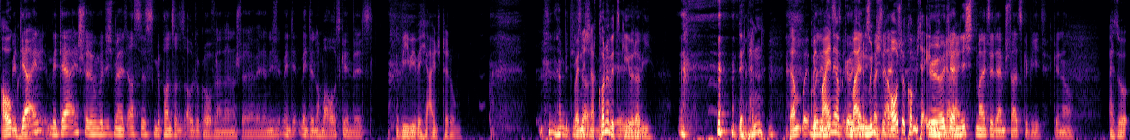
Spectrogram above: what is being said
Augen. Mit der, Ein mit der Einstellung würde ich mir als erstes ein gepanzertes Auto kaufen an deiner Stelle, wenn du, nicht, wenn, wenn du nochmal rausgehen willst. Wie, wie, welche Einstellung? Wenn dieser- ich nach Konnewitz gehe oder wie? Ja, dann, dann mit meiner, ja meinem nicht zu Münchner Auto komme ich da eh nicht Gehört mehr ja nicht mal zu deinem Staatsgebiet, genau. Also,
